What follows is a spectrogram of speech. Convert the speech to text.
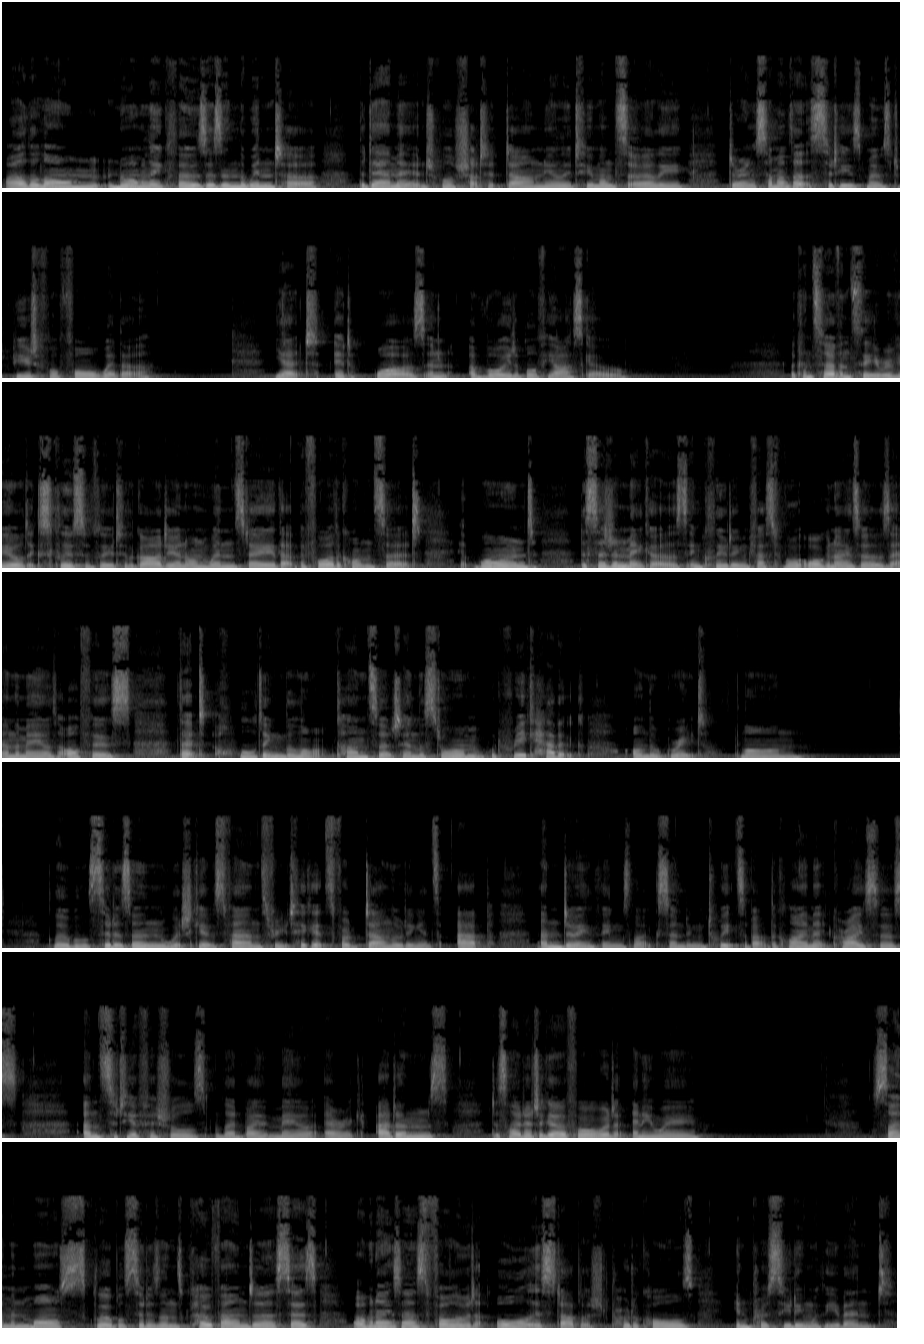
While the lawn normally closes in the winter, the damage will shut it down nearly two months early during some of the city's most beautiful fall weather. Yet it was an avoidable fiasco. The Conservancy revealed exclusively to The Guardian on Wednesday that before the concert, it warned decision makers, including festival organizers and the mayor's office, that holding the concert in the storm would wreak havoc on the Great Lawn. Global Citizen, which gives fans free tickets for downloading its app and doing things like sending tweets about the climate crisis, and city officials led by Mayor Eric Adams decided to go forward anyway. Simon Moss, Global Citizen's co founder, says Organizers followed all established protocols in proceeding with the event.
